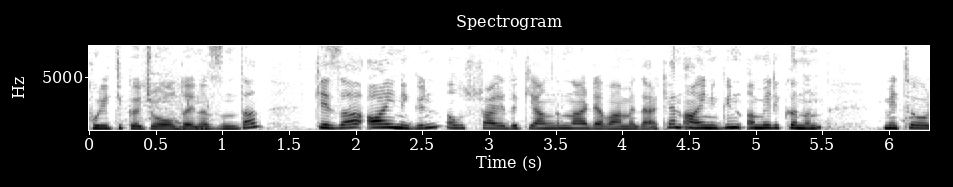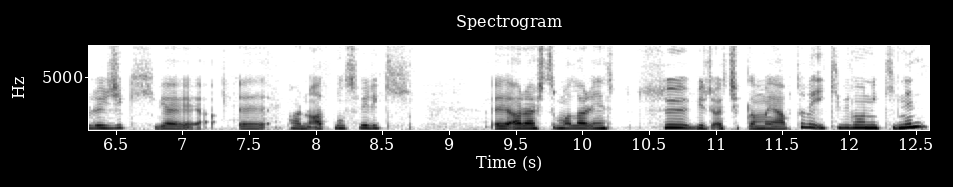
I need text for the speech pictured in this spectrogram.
politikacı oldu en azından. Keza aynı gün Avustralya'daki yangınlar devam ederken aynı gün Amerika'nın meteorolojik ve e, pardon atmosferik e, Araştırmalar Enstitüsü bir açıklama yaptı ve 2012'nin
